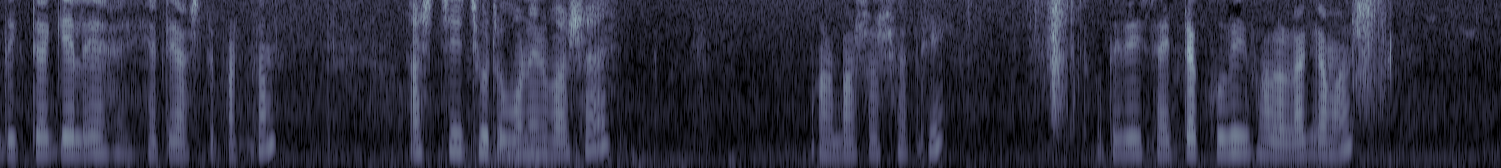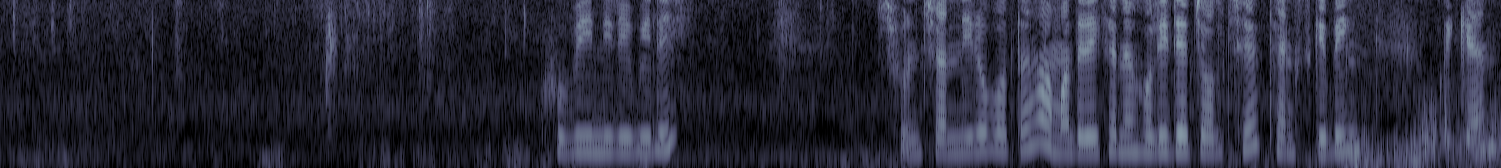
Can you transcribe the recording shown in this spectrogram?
ওদিকটা গেলে হেঁটে আসতে পারতাম। আসছি ছোট বোনের বাসায়, আমার বাসার সাথে। ওদের এই সাইডটা খুবই ভালো লাগে আমার। খুবই নিরিবিলি, শুনশান নীরবতা। আমাদের এখানে হলিডে চলছে থ্যাংকস গিভিং উইকেন্ড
